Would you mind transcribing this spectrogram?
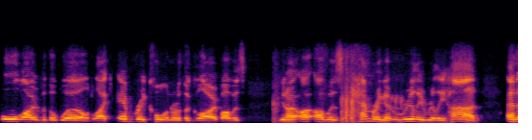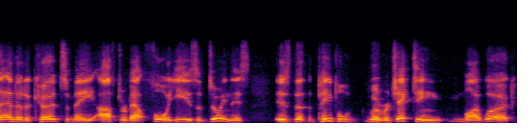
all over the world, like every corner of the globe. I was, you know, I, I was hammering it really, really hard. And, and it occurred to me after about four years of doing this is that the people were rejecting my work,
